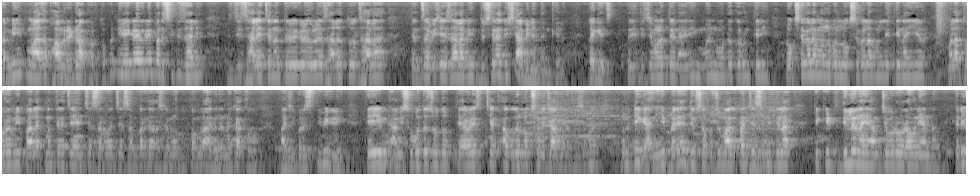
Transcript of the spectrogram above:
तर मी माझा फॉर्म रिड्रॉ करतो. पण वेगळ्या वेगळी परिस्थिती झाली. जी झाल्याच्यानंतर वेगळं वेगळं झालं तो झाला. त्यांचा विजय झाला. मी दुसऱ्या दिवशी अभिनंदन केलं. लगेच. म्हणजे त्याच्यामुळे ते नाही मन मोठं करून त्यांनी लोकसभेला म्हणलं पण लोकसभेला म्हणले ते नाही मला थोडं मी पालकमंत्र्यांच्या यांच्या सर्वांच्या संपर्कात असल्यामुळे पप्पा मला आग्रह नका करू. माझी परिस्थिती वेगळी ते आम्ही सोबतच होतो. त्यावेळेसच्या अगोदर लोकसभेच्या अगोदर त्याच्यामुळे म्हणलं ठीक आहे. आणि ही बऱ्याच दिवसापासून माग पंचायत समितीला तिकीट दिलं नाही आमच्याबरोबर राहून यांना. तरी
